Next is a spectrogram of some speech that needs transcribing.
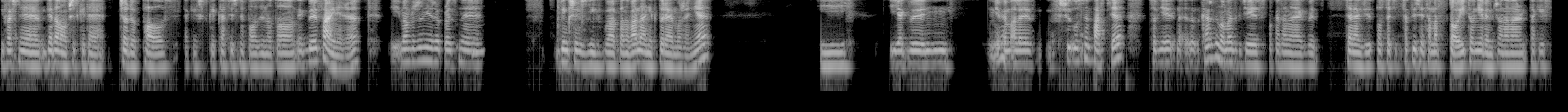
I właśnie wiadomo, wszystkie te JoJo pose, takie wszystkie klasyczne pozy, no to jakby fajnie, nie? I mam wrażenie, że powiedzmy Mhm. większość z nich była planowana, niektóre może nie. I, i jakby nie wiem, ale w ósmym parcie sobie na- każdy moment, gdzie jest pokazana jakby scena, gdzie postać faktycznie sama stoi, to nie wiem, czy ona ma takie s-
